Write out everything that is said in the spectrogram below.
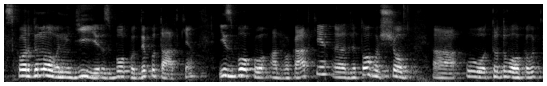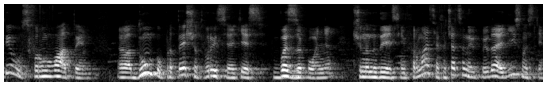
скоординовані дії з боку депутатки і з боку адвокатки е, для того, щоб е, у трудового колективу сформувати думку про те, що твориться якесь беззаконня, що не надається інформація, хоча це не відповідає дійсності.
